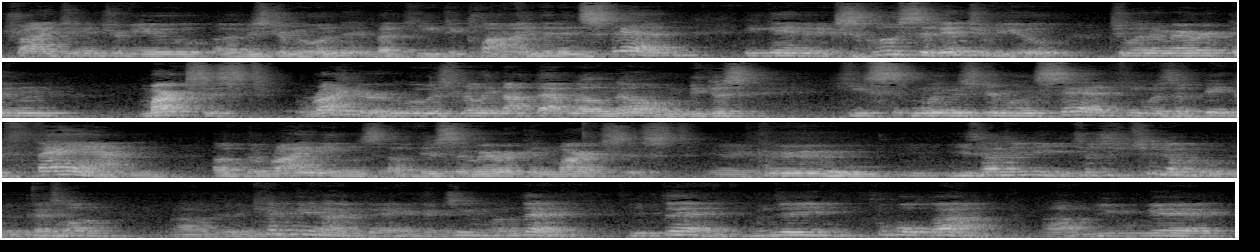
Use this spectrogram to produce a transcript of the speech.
tried to interview uh, Mr. Moon, but he declined, and instead he gave an exclusive interview to an American Marxist writer who was really not that well known because he, Mr. Moon said he was a big fan of the writings of this American Marxist. 예, 그, 이, 이 사진이 2017년도 그 대선 아, 그 캠페인 할때 그 찍은 건데 이때 문재인 후보가 아, 미국의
